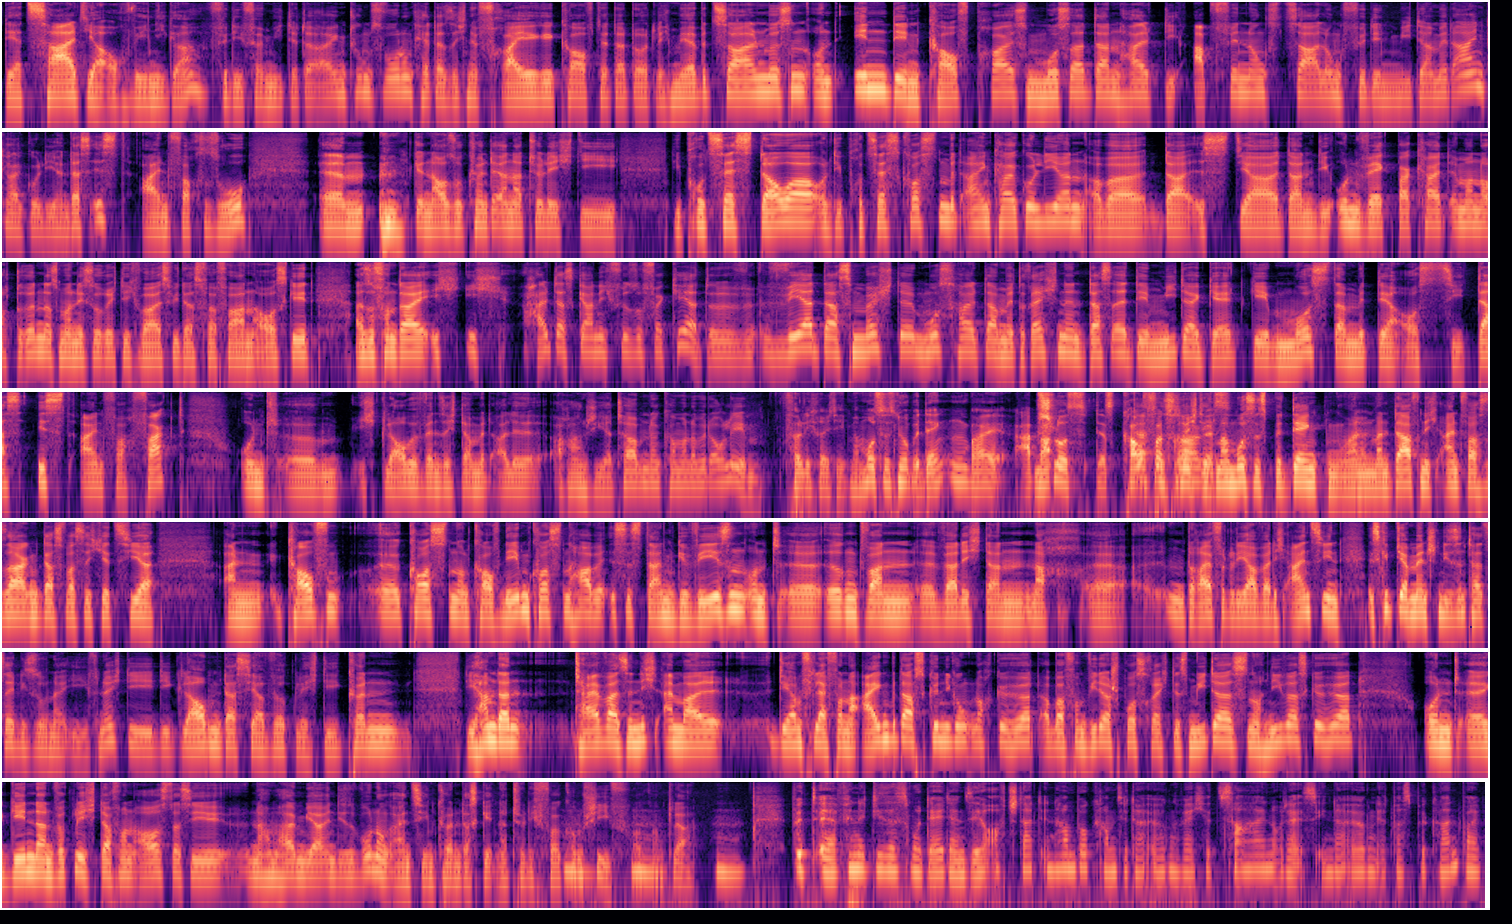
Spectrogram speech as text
der zahlt ja auch weniger für die vermietete Eigentumswohnung. Hätte er sich eine freie gekauft, hätte er deutlich mehr bezahlen müssen. Und in den Kaufpreis muss er dann halt die Abfindungszahlung für den Mieter mit einkalkulieren. Das ist einfach so. Ähm, genauso könnte er natürlich die, die Prozessdauer und die Prozesskosten mit einkalkulieren, aber da ist ja dann die Unwägbarkeit immer noch drin, dass man nicht so richtig weiß, wie das Verfahren ausgeht. Also von daher, ich, ich halte das gar nicht für so verkehrt. Äh, wer das möchte, muss halt damit rechnen, dass er dem Mieter Geld geben muss, damit der auszieht. Das ist einfach Fakt. Und ähm, ich glaube, wenn sich damit alle arrangiert haben, dann kann man damit auch leben. Völlig richtig. Man muss es nur bedenken bei Abschluss Ma des Kaufvertrages. Das ist richtig. Man muss es bedenken. Man, ja. man darf nicht einfach sagen, das, was ich jetzt hier an Kaufkosten und Kaufnebenkosten habe, ist es dann gewesen und äh, irgendwann äh, werde ich dann nach äh, einem Dreivierteljahr werde ich einziehen. Es gibt ja Menschen, die sind tatsächlich so naiv, nicht? Die, die glauben das ja wirklich. Die können, die haben dann teilweise nicht einmal die haben vielleicht von einer Eigenbedarfskündigung noch gehört, aber vom Widerspruchsrecht des Mieters noch nie was gehört und äh, gehen dann wirklich davon aus, dass sie nach einem halben Jahr in diese Wohnung einziehen können. Das geht natürlich vollkommen mhm. schief, vollkommen mhm. klar. Mhm. Wird, äh, findet dieses Modell denn sehr oft statt in Hamburg? Haben Sie da irgendwelche Zahlen oder ist Ihnen da irgendetwas bekannt? Weil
